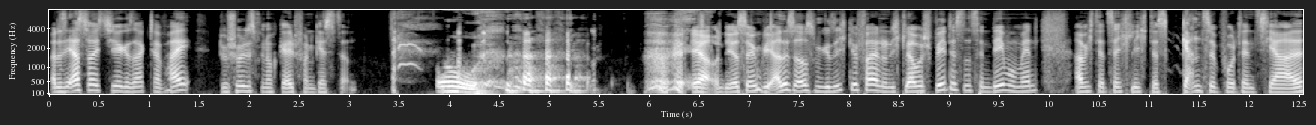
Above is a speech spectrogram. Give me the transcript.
war das erste, was ich zu ihr gesagt habe, hi, du schuldest mir noch Geld von gestern. Oh. ja, und ihr ist irgendwie alles aus dem Gesicht gefallen und ich glaube, spätestens in dem Moment habe ich tatsächlich das ganze Potenzial,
